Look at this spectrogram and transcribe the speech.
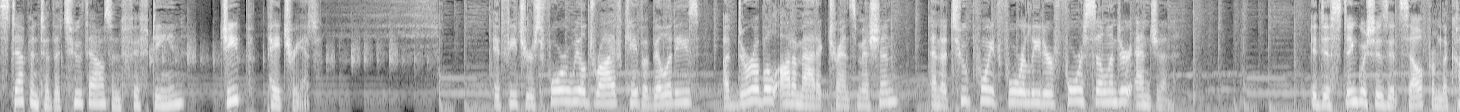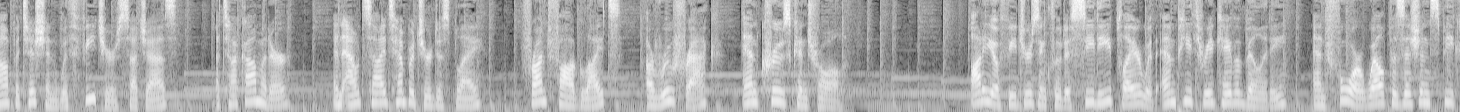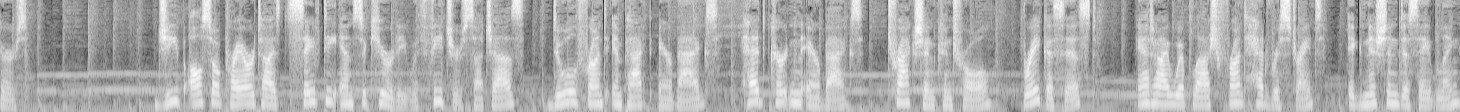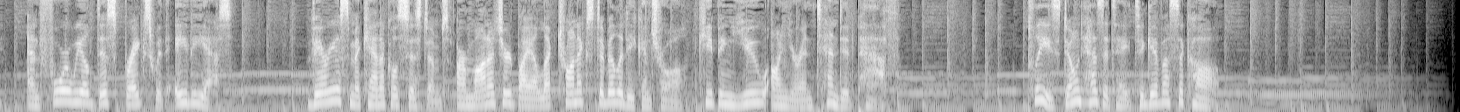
Step into the 2015 Jeep Patriot. It features four-wheel drive capabilities, a durable automatic transmission, and a 2.4-liter four-cylinder engine. It distinguishes itself from the competition with features such as a tachometer, an outside temperature display, front fog lights, a roof rack, and cruise control. Audio features include a CD player with MP3 capability and four well-positioned speakers. Jeep also prioritized safety and security with features such as dual front impact airbags, head curtain airbags, traction control, brake assist, anti-whiplash front head restraints, ignition disabling, and four-wheel disc brakes with ABS. Various mechanical systems are monitored by electronic stability control, keeping you on your intended path. Please don't hesitate to give us a call.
